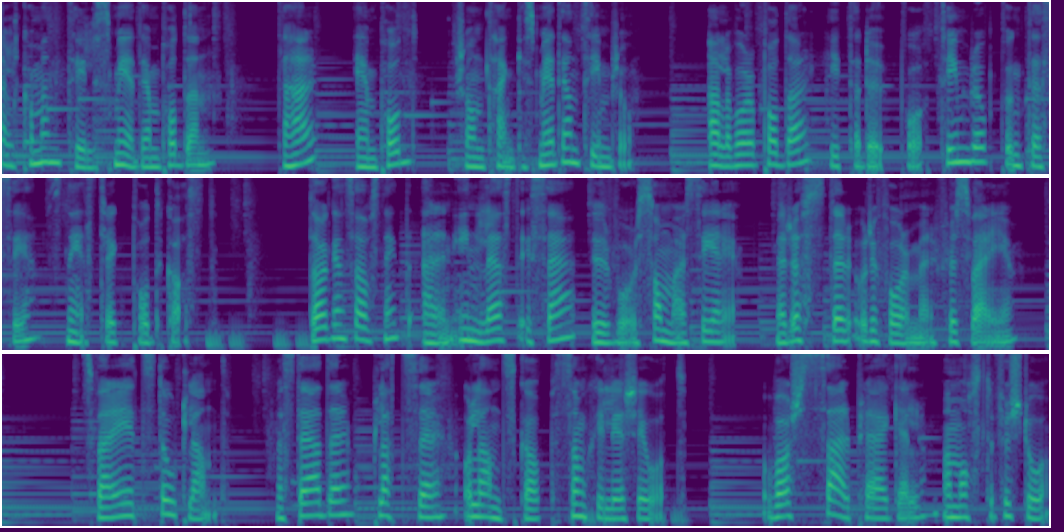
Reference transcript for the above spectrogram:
Välkommen till Smedjan-podden. Det här är en podd från tankesmedjan Timbro. Alla våra poddar hittar du på timbro.se podcast. Dagens avsnitt är en inläst essä ur vår sommarserie med röster och reformer för Sverige. Sverige är ett stort land med städer, platser och landskap som skiljer sig åt och vars särprägel man måste förstå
